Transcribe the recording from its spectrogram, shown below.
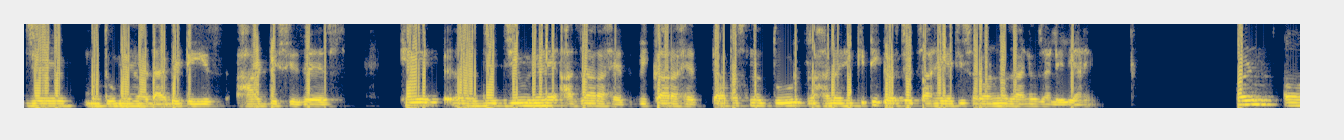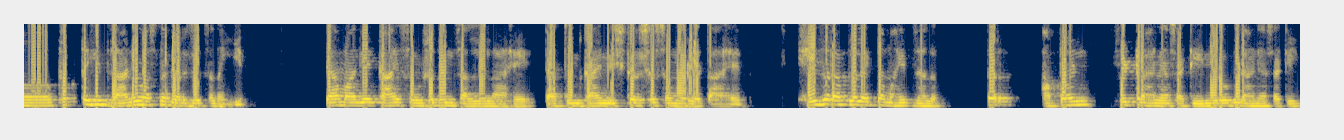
जे मधुमेह डायबिटीज हार्ट डिसिजेस हे जे जीवघेणे आजार आहेत विकार आहेत त्यापासून दूर राहणं हे किती गरजेचं आहे याची सर्वांना जाणीव झालेली आहे. पण फक्त ही जाणीव असणं गरजेचं नाहीये. त्यामागे काय संशोधन चाललेलं आहे त्यातून काय निष्कर्ष समोर येत आहेत हे जर आपल्याला एकदा माहीत झालं तर आपण फिट राहण्यासाठी निरोगी राहण्यासाठी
